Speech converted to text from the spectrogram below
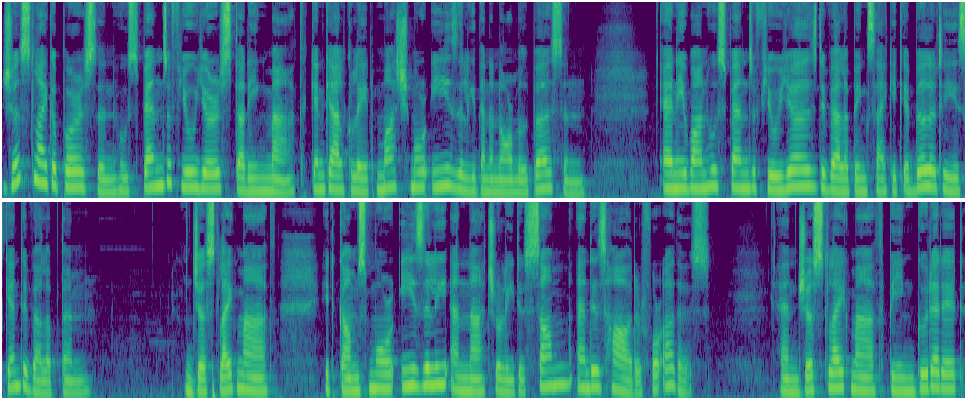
Just like a person who spends a few years studying math can calculate much more easily than a normal person, anyone who spends a few years developing psychic abilities can develop them. Just like math, it comes more easily and naturally to some and is harder for others. And just like math, being good at it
